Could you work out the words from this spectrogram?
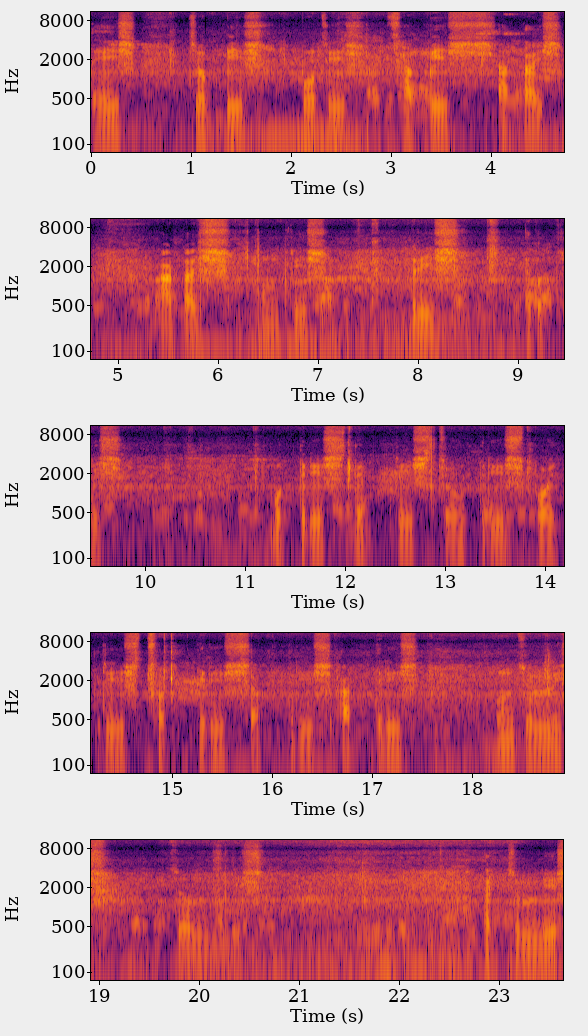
তেইশ, চব্বিশ, পঁচিশ, ছাব্বিশ, সাতাইশ আটাইশ উনত্রিশ, ত্রিশ, একত্রিশ, বত্রিশ, তেত্রিশ, চৌত্রিশ, পঁয়ত্রিশ, ছত্রিশ, সাতত্রিশ, আটত্রিশ, উনচল্লিশ, চল্লিশ, একচল্লিশ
